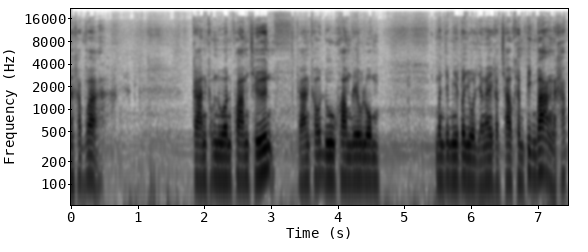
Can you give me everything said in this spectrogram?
นะครับว่า การคำนวณความชื้น การเขาดูความเร็วลม มันจะมีประโยชน์ยังไงกับชาวแคมปิ้งบ้างนะครับ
